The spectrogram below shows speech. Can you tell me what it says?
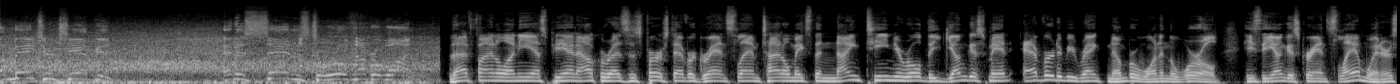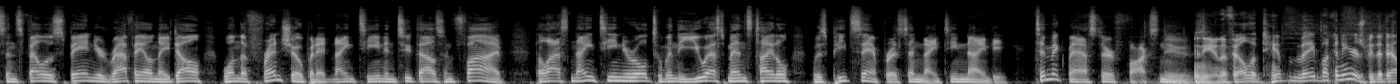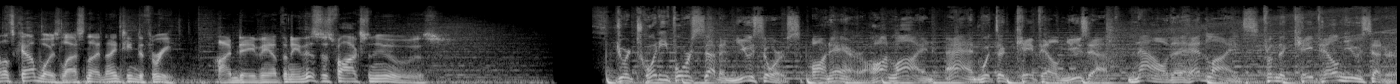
a major champion, and ascends to world number one. That final on ESPN, Alcaraz's first ever Grand Slam title makes the 19 year old the youngest man ever to be ranked number one in the world. He's the youngest Grand Slam winner since fellow Spaniard Rafael Nadal won the French Open at 19 in 2005. The last 19 year old to win the U.S. men's title was Pete Sampras in 1990. Tim McMaster, Fox News. In the NFL, the Tampa Bay Buccaneers beat the Dallas Cowboys last night 19 to 3. I'm Dave Anthony. This is Fox News. Your 24 7 news source on air, online, and with the KPEL News app. Now, the headlines from the KPEL News Center.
